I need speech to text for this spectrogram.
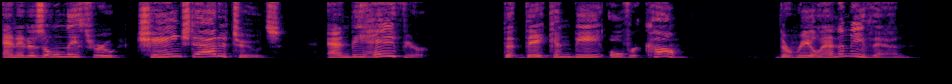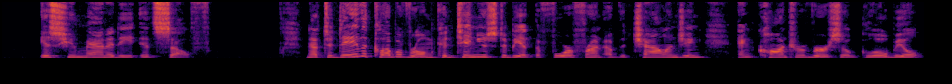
And it is only through changed attitudes and behavior that they can be overcome. The real enemy then is humanity itself. Now, today, the Club of Rome continues to be at the forefront of the challenging and controversial global,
